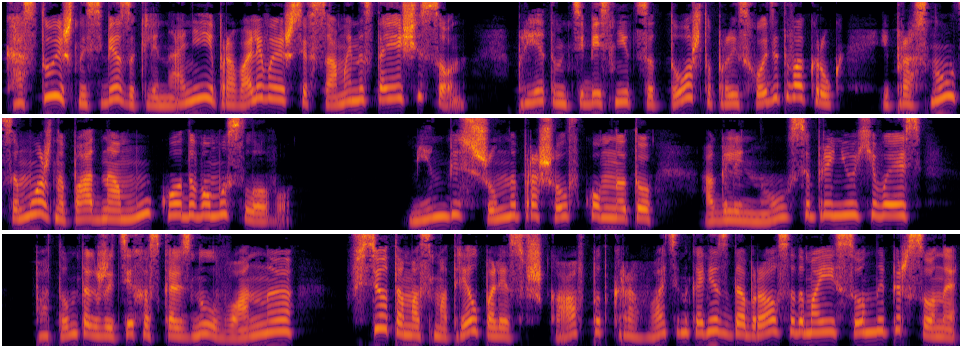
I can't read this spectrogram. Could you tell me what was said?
Кастуешь на себе заклинание и проваливаешься в самый настоящий сон — при этом тебе снится то, что происходит вокруг, и проснуться можно по одному кодовому слову. Мин бесшумно прошел в комнату, оглянулся, принюхиваясь, потом так же тихо скользнул в ванную, все там осмотрел, полез в шкаф, под кровать и, наконец, добрался до моей сонной персоны,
